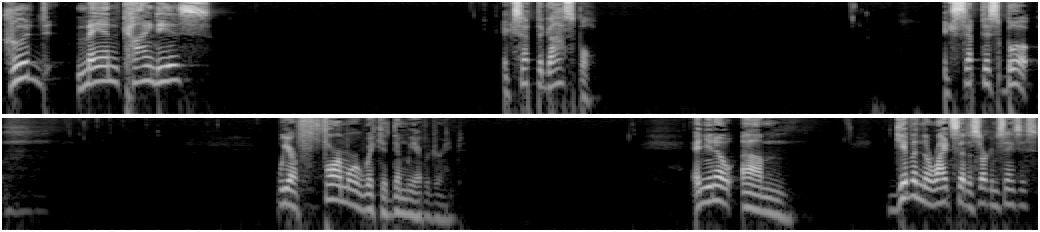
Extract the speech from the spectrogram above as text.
good mankind is, except the gospel, except this book. We are far more wicked than we ever dreamed. And you know, um, given the right set of circumstances,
